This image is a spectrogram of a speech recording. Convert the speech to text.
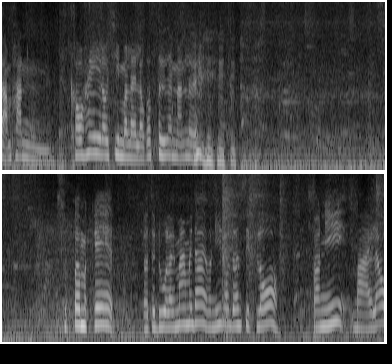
สามพันเขาให้เราชิมอะไรเราก็ซื้ออันนั้นเลยซูเปอร์มาร์เก็ตเราจะดูอะไรมากไม่ได้ วันนี้เราเดิน 10 โล ตอนนี้บ่ายแล้ว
